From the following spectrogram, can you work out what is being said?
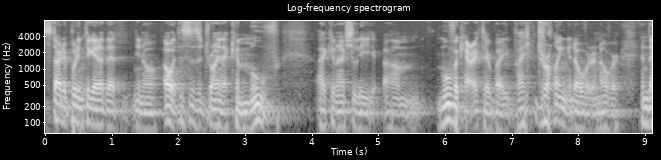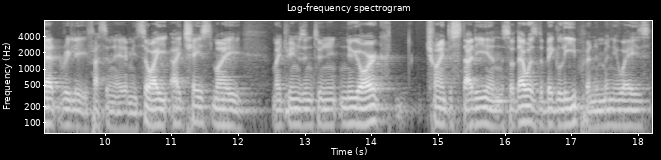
started putting together that you know, oh, this is a drawing that can move. I can actually um, move a character by, by drawing it over and over, and that really fascinated me. So I, I chased my my dreams into New- New York, trying to study, and so that was the big leap. And in many ways,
